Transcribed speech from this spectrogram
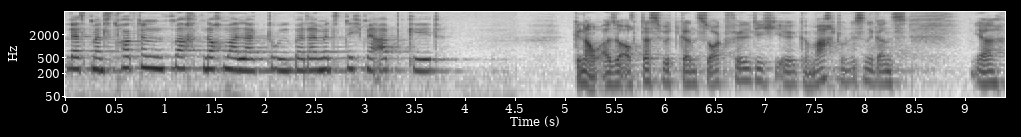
lässt man es trocknen und macht nochmal Lack drüber, damit es nicht mehr abgeht. Genau, also auch das wird ganz sorgfältig äh, gemacht und ist eine ganz ja,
